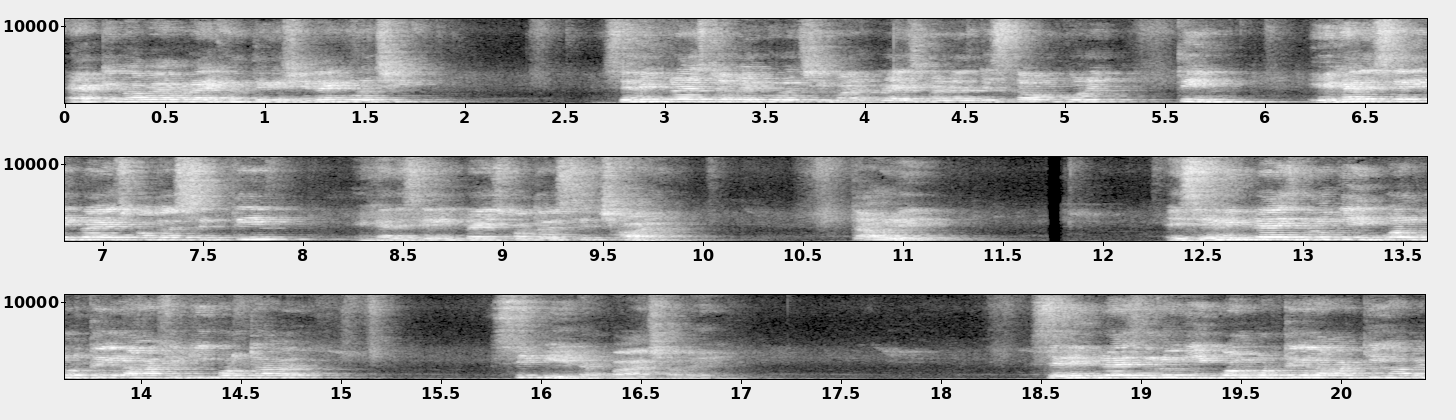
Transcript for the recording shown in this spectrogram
একইভাবে আমরা এখান থেকে সেটাই করেছি। সেলিং প্রাইসটা বের করেছি মার্ক প্রাইস মাইনাস ডিসকাউন্ট করে। তিন এখানে সেলিং প্রাইস কত আসছে তিন? এখানে সেলিং প্রাইস কত আসছে ছয়? তাহলে এই সেলিং প্রাইসগুলোকে ইকুয়াল করতে গেলে আমাকে কি করতে হবে? সিপি এটা পাঁচ হবে। সেলিং প্রাইসগুলোকে ইকুয়াল করতে গেলে আমার কি হবে?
